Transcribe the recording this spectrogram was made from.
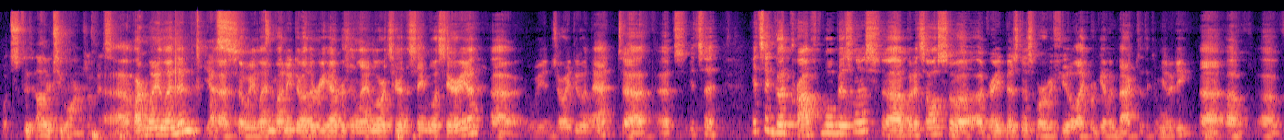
What's the other two arms I'm missing? Uh, Hard Money Lending. Yes. Uh, so we lend money to other rehabbers and landlords here in the St. Louis area. Uh, we enjoy doing that. Uh, it's it's a it's a good profitable business, uh, but it's also a, a great business where we feel like we're giving back to the community uh, of, of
